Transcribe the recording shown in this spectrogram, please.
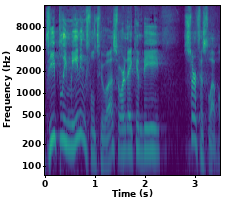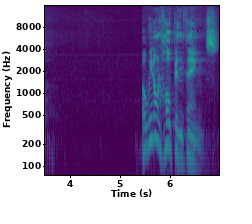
deeply meaningful to us or they can be surface level. But we don't hope in things,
